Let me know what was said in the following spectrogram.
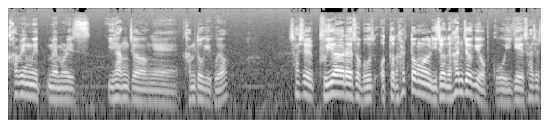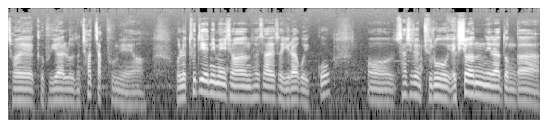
Carving with Memories 이항정의 감독이고요. 사실 VR에서 뭐 어떤 활동을 이전에 한 적이 없고 이게 사실 저의 그 VR로는 첫 작품이에요. 원래 2D 애니메이션 회사에서 일하고 있고 어 사실은 주로 액션이라던가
